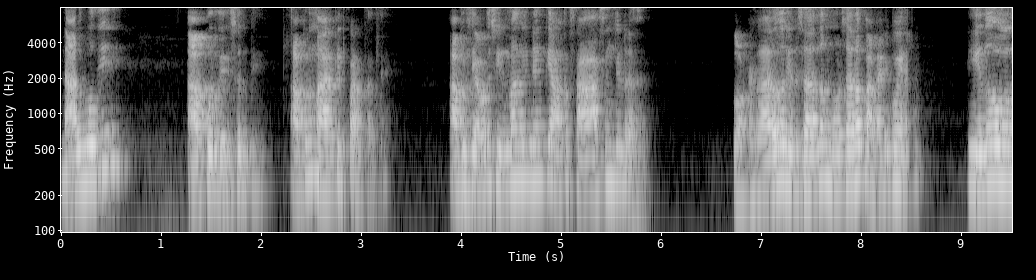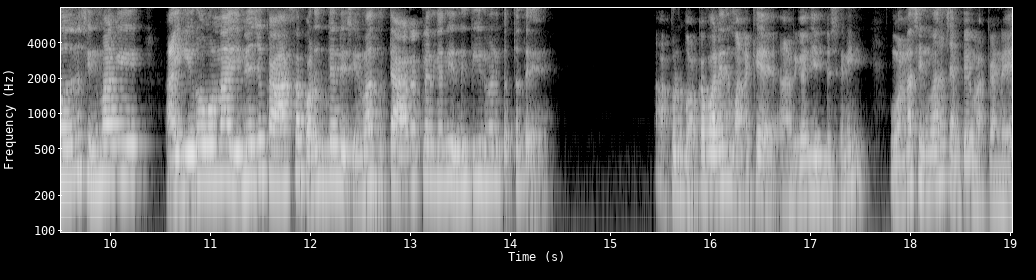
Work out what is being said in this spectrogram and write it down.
నాలుగోది అప్పుడు తెలుస్తుంది అప్పుడు మార్కెట్ పడుతుంది అప్పుడు ఎవడో సినిమా తీయడానికి అంత సాహసించడు ఒకసారో రెండు సార్లు మూడు సార్లు పడకపోయినా ఏదో ఒక రోజున సినిమాకి ఆ హీరో ఉన్న ఇమేజ్ కాస్త పడుతుందండి సినిమా తిట్టే ఆడట్లేదు కదా ఎందుకు తీయడం అనిపిస్తుంది అప్పుడు బొక్క పడేది మనకే అందుకని చెప్పేసి ఉన్న సినిమాని చంపేయమాకండి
